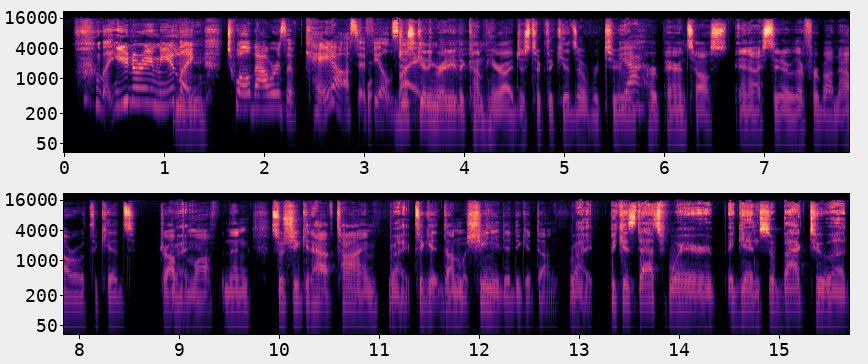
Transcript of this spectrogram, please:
like, you know what I mean? Like Mm-hmm. 12 hours of chaos, it feels Just like. getting ready to come here, I just took the kids over to Yeah. her parents' house and I stayed over there for about an hour with the kids, dropped Right. them off, and then so she could have time Right. to get done what she needed to get done. Right. Because that's where, again, so back to a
